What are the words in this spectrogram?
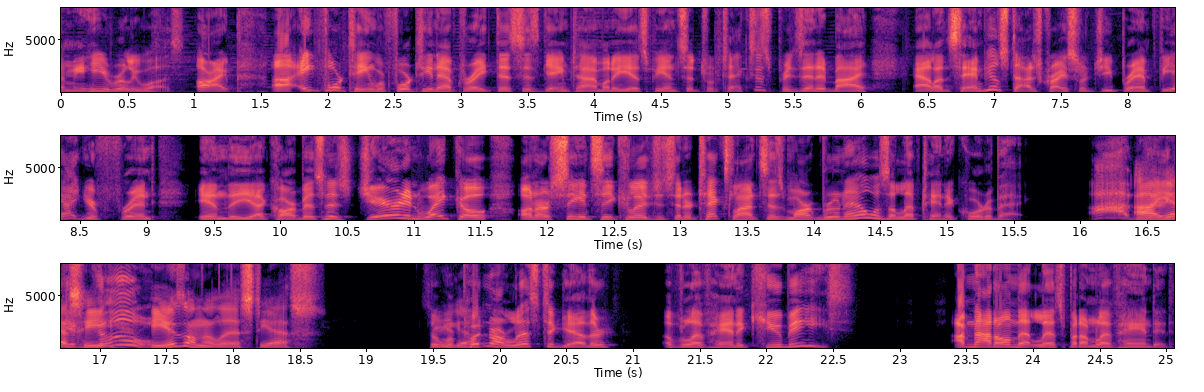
I mean, he really was. All right, uh, 814, we're 14 after 8. This is game time on ESPN Central Texas, presented by Allen Samuels, Dodge Chrysler Jeep Ram Fiat, your friend in the uh, car business. Jared in Waco on our CNC Collision Center text line says Mark Brunell was a left-handed quarterback. Ah, Ah, yes, you he go. he is on the list. Yes. So There we're putting our list together of left-handed QBs. I'm not on that list, but I'm left-handed.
